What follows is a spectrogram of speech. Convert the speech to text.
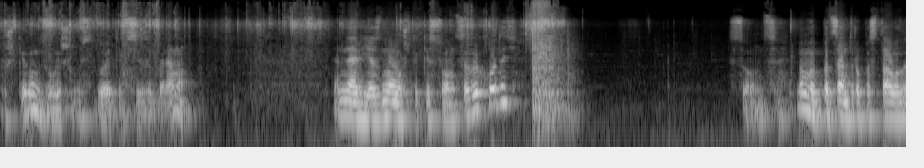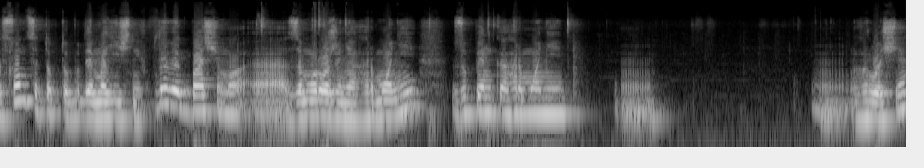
трошки рун залишилося. Давайте всі заберемо. Енергія знову ж таки сонце виходить. Сонце. Ну, ми по центру поставили сонце, тобто буде магічний вплив, як бачимо, е, замороження гармонії, зупинка гармонії. Гроші.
